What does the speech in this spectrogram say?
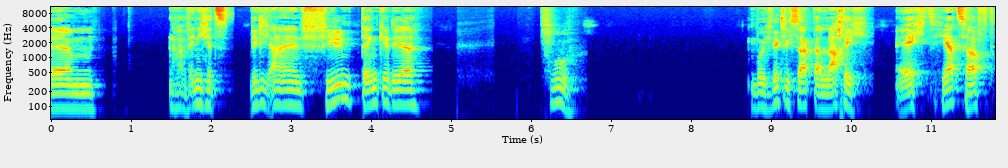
Ähm, aber wenn ich jetzt wirklich an einen Film denke, der, puh, wo ich wirklich sage, da lache ich echt herzhaft.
